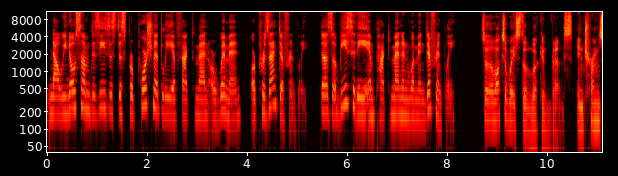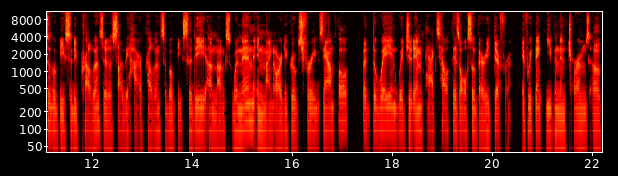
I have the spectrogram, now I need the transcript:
Now we know some diseases disproportionately affect men or women or present differently. Does obesity impact men and women differently? So there are lots of ways to look at this. In terms of obesity prevalence, there's a slightly higher prevalence of obesity amongst women in minority groups, for example. But the way in which it impacts health is also very different. If we think even in terms of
